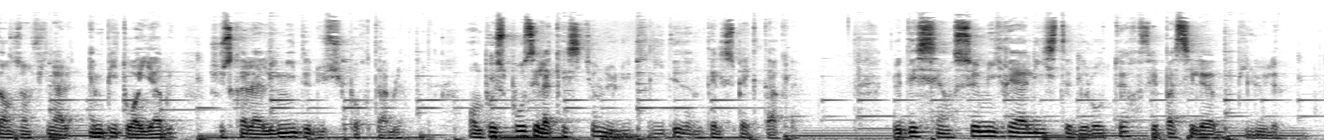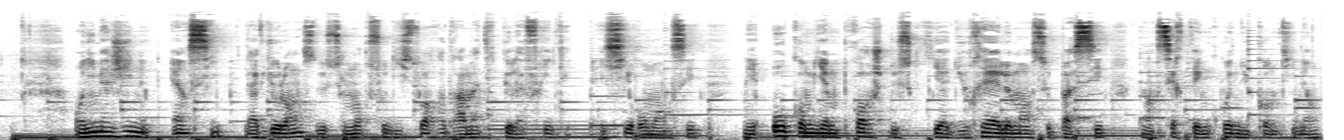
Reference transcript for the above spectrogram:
dans un final impitoyable jusqu'à la limite du supportable. On peut se poser la question de l'utilité d'un tel spectacle. Le dessin semi-réaliste de l'auteur fait passer la pilule. On imagine ainsi la violence de ce morceau d'histoire dramatique de l'Afrique, ici romancé, mais ô combien proche de ce qui a dû réellement se passer dans certains coins du continent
